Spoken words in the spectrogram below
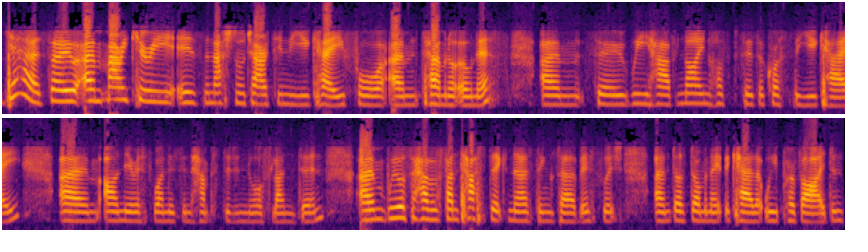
Yeah, so um, Marie Curie is the national charity in the UK for um, terminal illness. Um, so we have nine hospices across the UK. Um, our nearest one is in Hampstead in North London. Um, we also have a fantastic nursing service which um, does dominate the care that we provide, and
